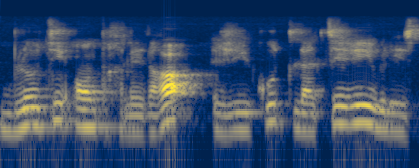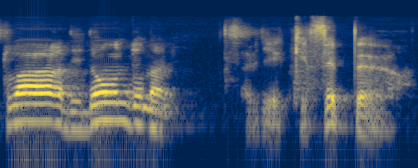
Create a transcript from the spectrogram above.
Blotti entre les draps, j'écoute la terrible histoire des dents de mamie. Ça veut dire qu'il fait peur.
